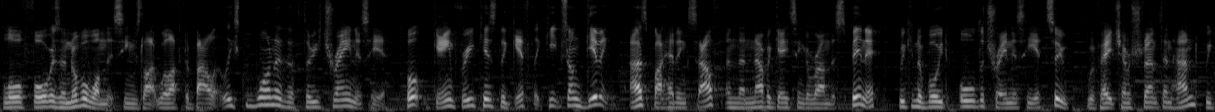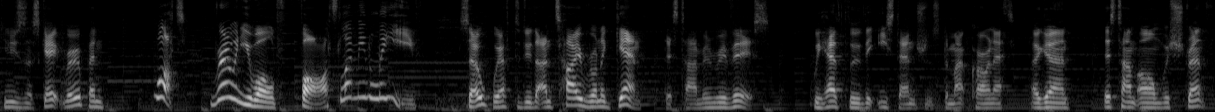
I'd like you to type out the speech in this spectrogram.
Floor 4 is another one that seems like we'll have to battle at least one of the three trainers here. But Game Freak is the gift that keeps on giving, as by heading south and then navigating around the spinner, we can avoid all the trainers here too. With HM Strength in hand, we can use an escape rope and... What? Rowan, you old fart, let me leave! So we have to do that entire run again, this time in reverse. We head through the east entrance to Mount Coronet. Again, this time armed with strength.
